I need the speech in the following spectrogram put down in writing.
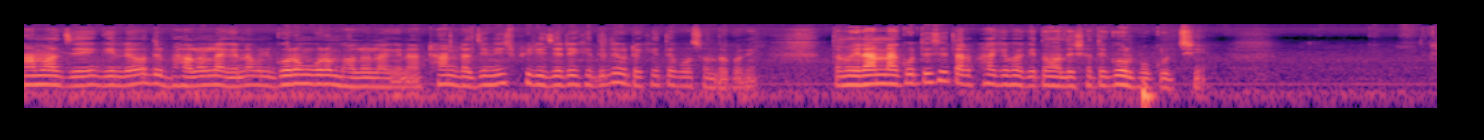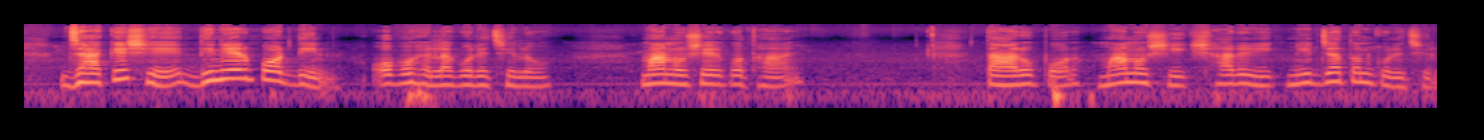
নামাজে গেলে ওদের ভালো লাগে না, বলে গরম গরম ভালো লাগে না। ঠান্ডা জিনিস ফ্রিজে রেখে দিলে ওটা খেতে পছন্দ করে। তো আমি রান্না করতেছি, তার ফাঁকে ফাঁকে তোমাদের সাথে গল্প করছি। যাকে সে দিনের পর দিন অবহেলা করেছিল মানুষের কথায়। তার উপর মানসিক, শারীরিক নির্যাতন করেছিল।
